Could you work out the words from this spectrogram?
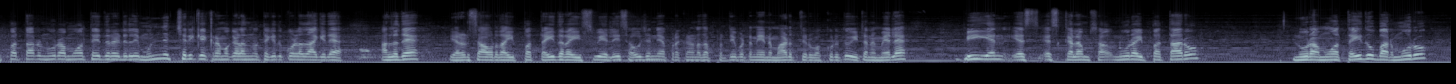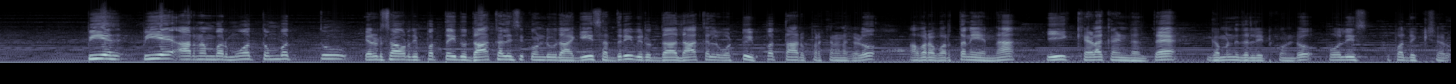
ಇಪ್ಪತ್ತಾರು ನೂರ ಮೂವತ್ತೈದರಡಿಯಲ್ಲಿ ಮುನ್ನೆಚ್ಚರಿಕೆ ಕ್ರಮಗಳನ್ನು ತೆಗೆದುಕೊಳ್ಳಲಾಗಿದೆ. ಅಲ್ಲದೆ ಎರಡು ಸಾವಿರದ ಇಪ್ಪತ್ತೈದರ ಇಸ್ವಿಯಲ್ಲಿ ಸೌಜನ್ಯ ಪ್ರಕರಣದ ಪ್ರತಿಭಟನೆಯನ್ನು ಮಾಡುತ್ತಿರುವ ಕುರಿತು ಈತನ ಮೇಲೆ ಬಿ ಎನ್ ಎಸ್ ಎಸ್ ಕಲಂ ಸಾ ನೂರ ಇಪ್ಪತ್ತಾರು ನೂರ ಮೂವತ್ತೈದು ಬಾರ್ ಮೂರು P A P A R number ಮೂವತ್ತೊಂಬತ್ತು, ಎರಡು ಸಾವಿರದ ಇಪ್ಪತ್ತೈದು ದಾಖಲಿಸಿಕೊಂಡುವುದಾಗಿ ಸದ್ರಿ ವಿರುದ್ಧ ದಾಖಲು ಒಟ್ಟು ಇಪ್ಪತ್ತಾರು ಪ್ರಕರಣಗಳು ಅವರ ವರ್ತನೆಯನ್ನು ಈ ಕೆಳಕಂಡಂತೆ ಗಮನದಲ್ಲಿಟ್ಟುಕೊಂಡು ಪೊಲೀಸ್ ಉಪಾಧೀಕ್ಷರು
